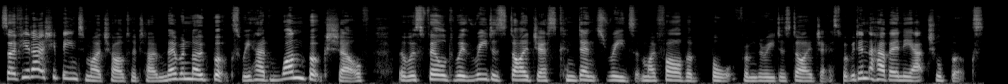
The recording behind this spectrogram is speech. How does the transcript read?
So if you'd actually been to my childhood home, there were no books. We had one bookshelf that was filled with Reader's Digest condensed reads that my father bought from the Reader's Digest, but we didn't have any actual books.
